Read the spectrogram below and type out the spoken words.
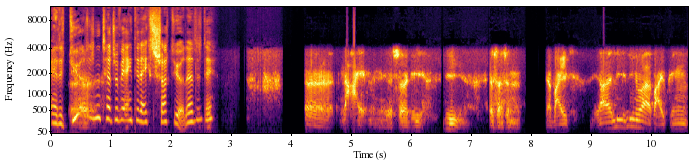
Er det dyrt, øh. sådan en tatovering? Det er da ikke så dyrt, er det det? Øh, nej, men øh, så er de, de altså sådan, jeg er bare ikke, jeg, er- lige, lige nu har jeg bare ikke penge,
